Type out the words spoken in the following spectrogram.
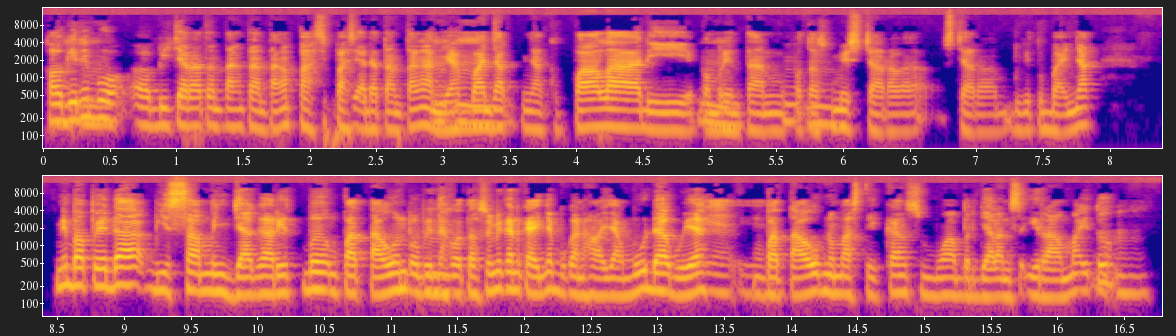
Kalau gini Bu, uh, bicara tentang tantangan pasti pasti ada tantangan hmm. ya, banyaknya kepala di pemerintahan hmm. Kota Sumi secara secara begitu banyak ini Bapeda bisa menjaga ritme 4 tahun pemerintah hmm. Kota Sumi kan kayaknya bukan hal yang mudah Bu ya. Yeah, yeah. 4 tahun memastikan semua berjalan seirama itu hmm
